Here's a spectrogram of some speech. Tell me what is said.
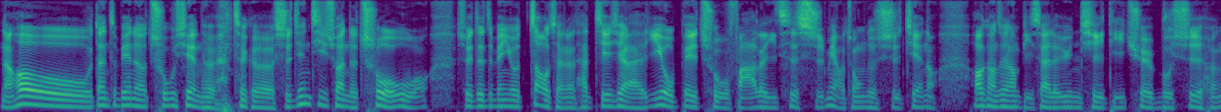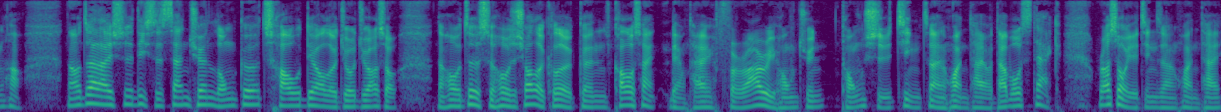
然后但这边呢出现了这个时间计算的错误哦，所以在这边又造成了他接下来又被处罚了一次十秒钟的时间哦。奥康这场比赛的运气的确不是很好，然后再来是第十三圈，龙哥超掉了 George Russell，然后这时候是 s h a r l e r c l e r 跟 c o l o s i n 两台 Ferrari 红军。同时进站换胎，有 double stack，Russell 也进站换胎，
